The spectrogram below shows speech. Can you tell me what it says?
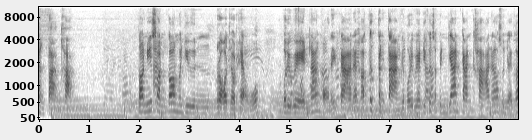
ต่างๆ ค่ะ ตอนนี้ซอนก็มายืนรอแถวๆ บริเวณหน้าหอนาฬิกานะคะ ตึกต่างๆเนี่ยบริเวณนี้ก็จะเป็นย่านการค้านะคะส่วนใหญ่ก็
